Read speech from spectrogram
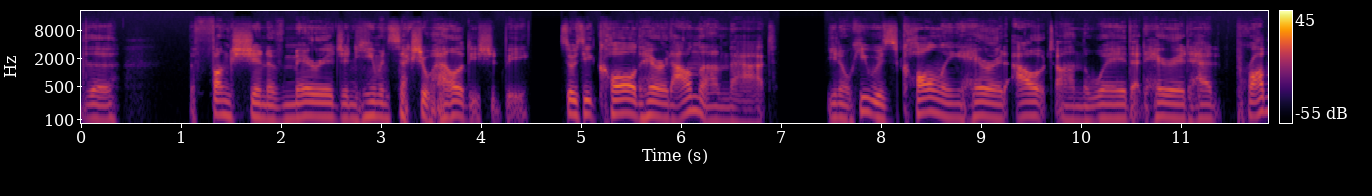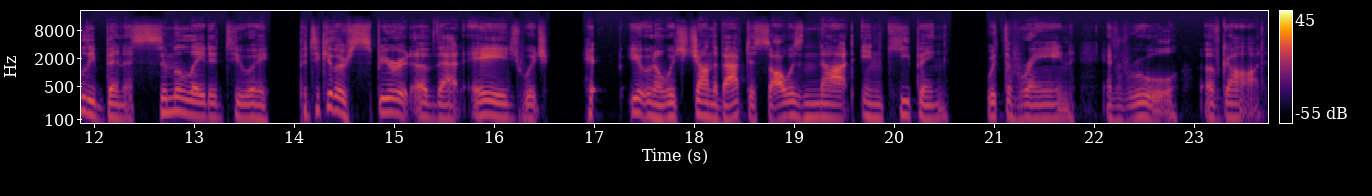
the the function of marriage and human sexuality should be. So as he called Herod out on that, you know, he was calling Herod out on the way that Herod had probably been assimilated to a particular spirit of that age, which you know, which John the Baptist saw was not in keeping with the reign and rule of God.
